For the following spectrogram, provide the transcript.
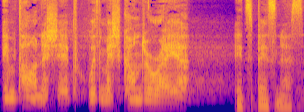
In partnership with Mishcon de Reya. It's business,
